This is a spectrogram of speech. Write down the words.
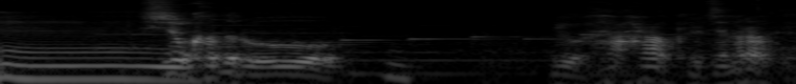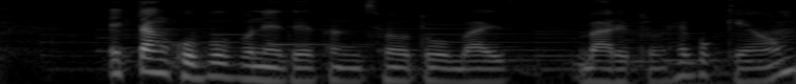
음. 신용카드로 이거 하- 하라고 결제하라고. 일단 그 부분에 대해서는 저도 말 말을 좀 해볼게요.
